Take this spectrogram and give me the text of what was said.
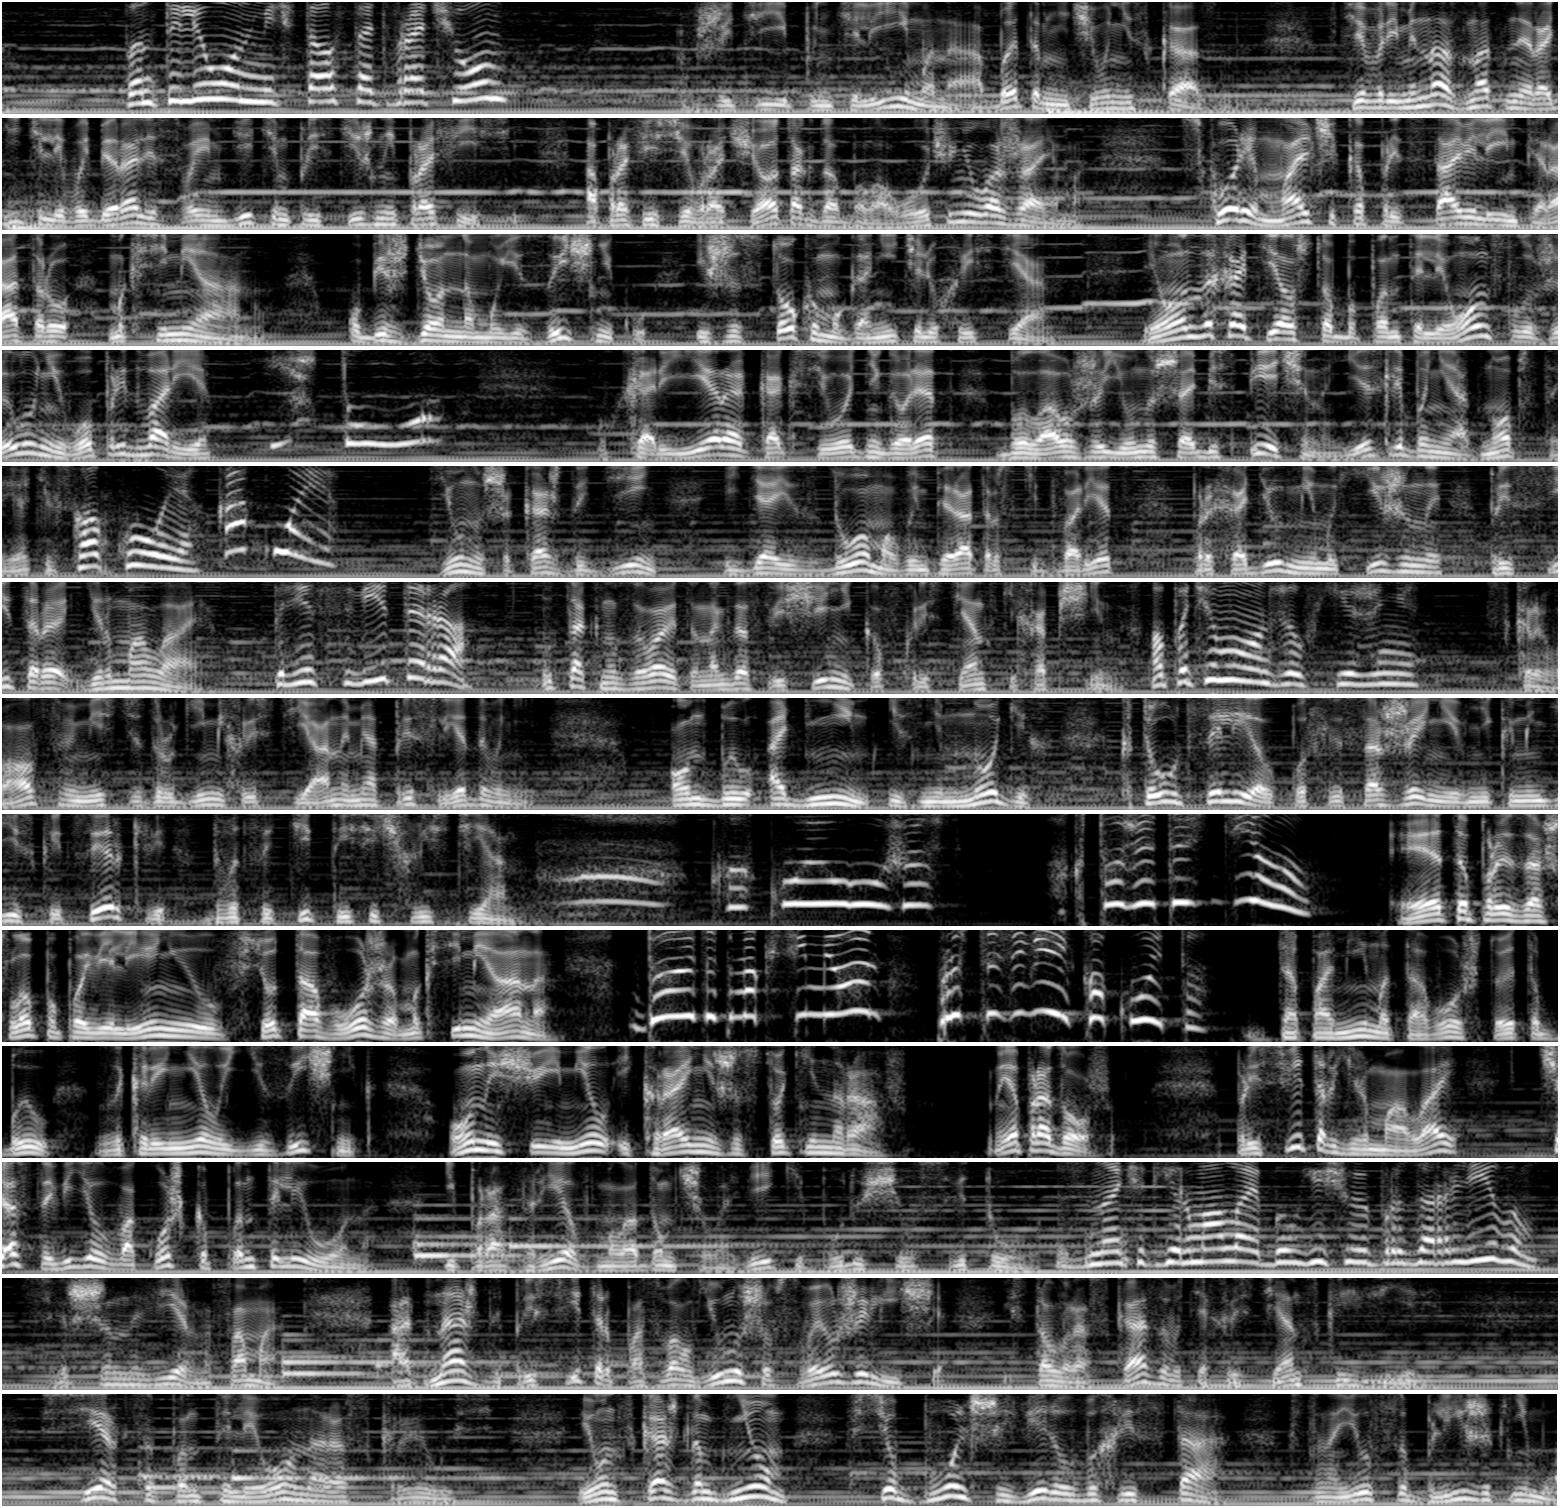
Пантелеон мечтал стать врачом? В житии Пантелеимона об этом ничего не сказано. В те времена знатные родители выбирали своим детям престижные профессии, а профессия врача тогда была очень уважаема. Вскоре мальчика представили императору Максимиану, убежденному язычнику и жестокому гонителю христиан. И он захотел, чтобы Пантелеон служил у него при дворе. И что? Карьера, как сегодня говорят, была уже юноше обеспечена, если бы не одно обстоятельство. Какое? Какое? Юноша каждый день, идя из дома в императорский дворец, проходил мимо хижины пресвитера Ермолая. Пресвитера? Ну, так называют иногда священников в христианских общинах. А почему он жил в хижине? Скрывался вместе с другими христианами от преследований. Он был одним из немногих, кто уцелел после сожжения в Никомедийской церкви 20 тысяч христиан. Какой ужас! А кто же это сделал? Это произошло по повелению все того же Максимиана. Да этот Максимиан просто зверь какой-то Да помимо того, что это был закоренелый язычник, он еще имел и крайне жестокий нрав. Но я продолжу. Пресвитер Ермолай часто видел в окошко Пантелеона и прозрел в молодом человеке будущего святого. Значит, Ермолай был еще и прозорливым? Совершенно верно, Фома. Однажды пресвитер позвал юношу в свое жилище и стал рассказывать о христианской вере. Сердце Пантелеона раскрылось, и он с каждым днем все больше верил во Христа, становился ближе к Нему.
